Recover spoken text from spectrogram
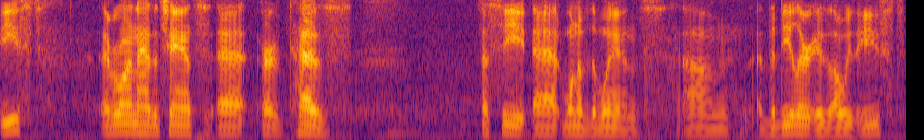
East, everyone has a chance at, or has a seat at one of the wins. Um, the dealer is always East,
